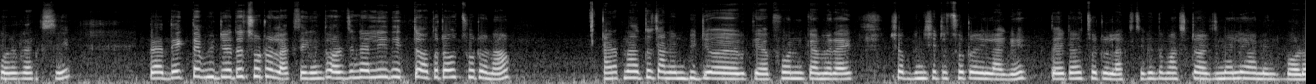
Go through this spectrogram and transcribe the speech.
করে রাখছি। তা দেখতে ভিডিওতে ছোট লাগছে কিন্তু অরিজিনালি দেখতে অতটাও ছোট না। আর আপনারা তো জানেন ভিডিও ফোন ক্যামেরায় সব জিনিস একটু ছোটই লাগে তো এটা ছোট লাগছে কিন্তু মাছটা অরিজিনালি অনেক বড়।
